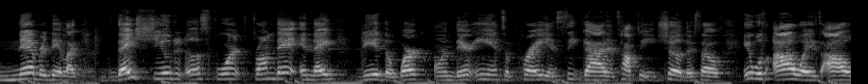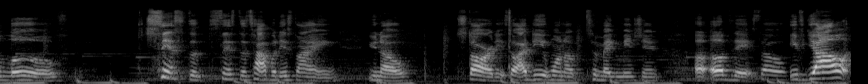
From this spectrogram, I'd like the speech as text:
never that. Like they shielded us for it from that, and they did the work on their end to pray and seek God and talk to each other. So it was always all love since the since the top of this thing, you know, started. So I did want to to make mention uh, of that. So if y'all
